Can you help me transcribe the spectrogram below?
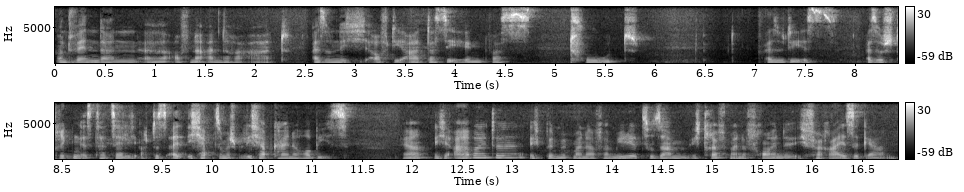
Und wenn dann äh, auf eine andere Art. Also nicht auf die Art, dass sie irgendwas tut. Also die ist, also Stricken ist tatsächlich auch das. Ich habe zum Beispiel, ich habe keine Hobbys. Ja, ich arbeite, ich bin mit meiner Familie zusammen, ich treffe meine Freunde, ich verreise gern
